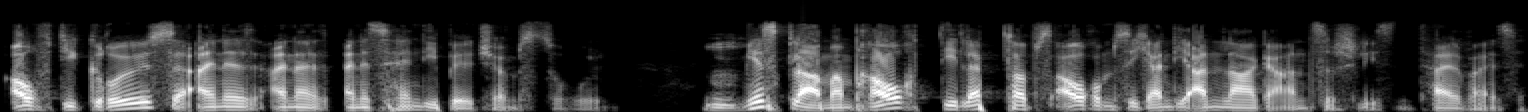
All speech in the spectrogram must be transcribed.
auf die Größe eines, einer, eines Handybildschirms zu holen. Hm. Mir ist klar, man braucht die Laptops auch, um sich an die Anlage anzuschließen, teilweise.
